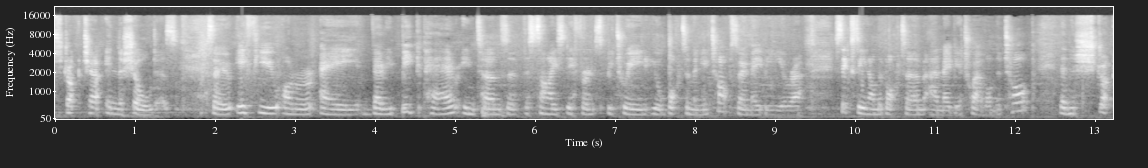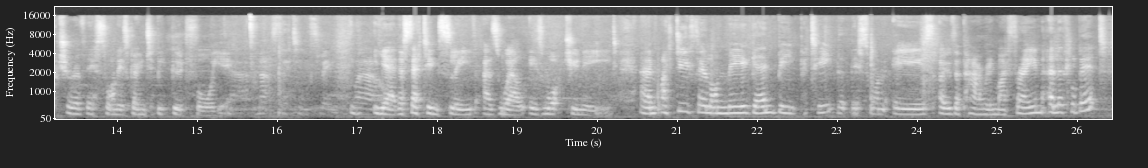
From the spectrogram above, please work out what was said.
structure in the shoulders. So if you are a very big pair in terms of the size difference between your bottom and your top, so maybe you're a 16 on the bottom and maybe a 12 on the top, then the structure of this one is going to be good for you. Yeah, And that's set in sleeve as well. Yeah, the set-in sleeve as well is what you need. Um, I do feel on me again, being petite, that this one is overpowering my frame a little bit,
